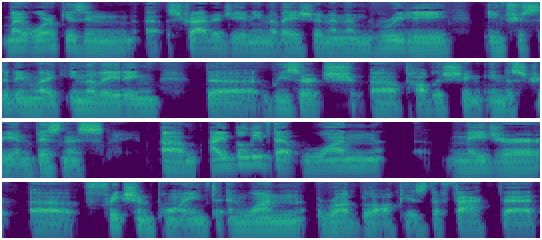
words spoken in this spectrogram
my work is in uh, strategy and innovation, and I'm really interested in like innovating the research uh, publishing industry and business. Um, I believe that one major uh, friction point and one roadblock is the fact that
